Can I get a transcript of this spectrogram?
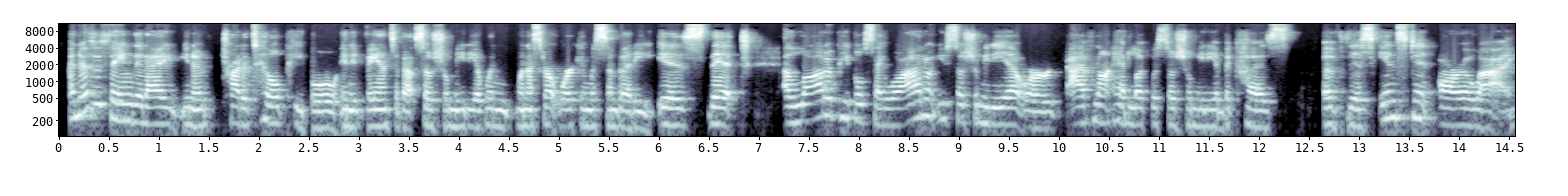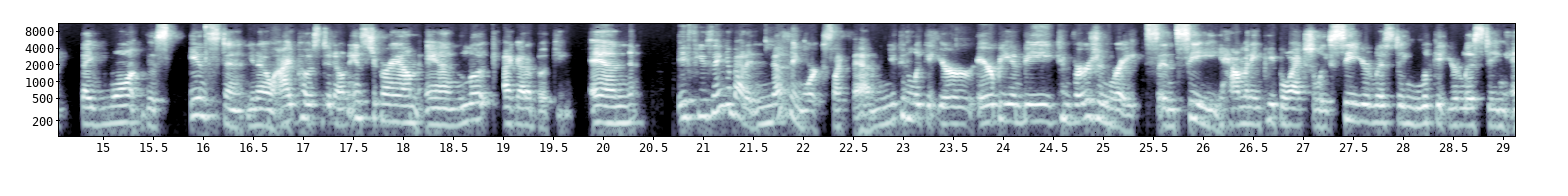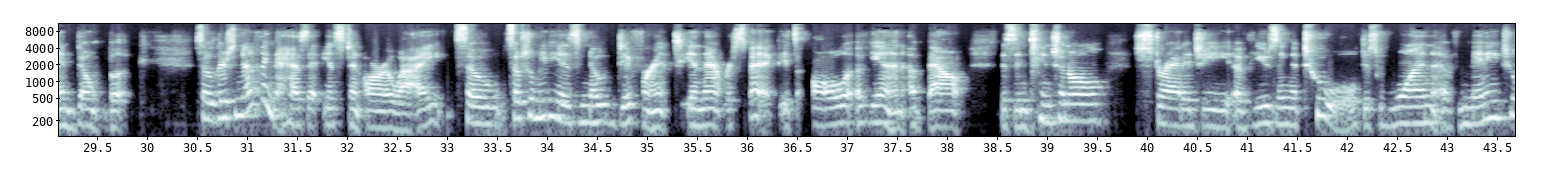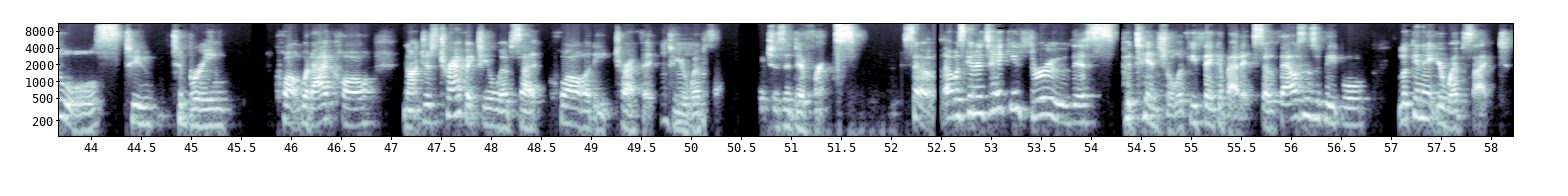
Another thing that I, you know, try to tell people in advance about social media when when I start working with somebody is that a lot of people say, well, I don't use social media or I've not had luck with social media because of this instant ROI. They want this instant, you know, I posted on Instagram and look, I got a booking. And if you think about it, nothing works like that. I mean, you can look at your Airbnb conversion rates and see how many people actually see your listing, look at your listing, and don't book. So there's nothing that has that instant ROI. So social media is no different in that respect. It's all, again, about this intentional strategy of using a tool, just one of many tools to, to bring qual- what I call not just traffic to your website, quality traffic mm-hmm. to your mm-hmm. website, which is a difference. So I was going to take you through this potential if you think about it. So thousands of people looking at your website,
